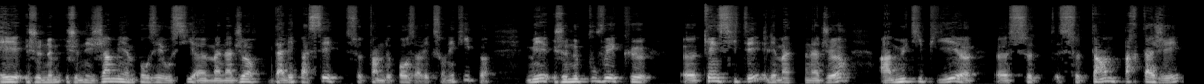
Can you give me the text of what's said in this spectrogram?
et je, je n'ai jamais imposé aussi à un manager d'aller passer ce temps de pause avec son équipe. Mais je ne pouvais que qu'inciter les managers à multiplier euh, euh, ce, temps partagé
